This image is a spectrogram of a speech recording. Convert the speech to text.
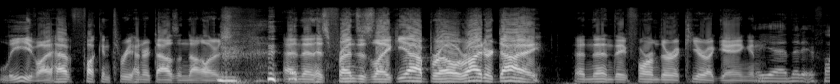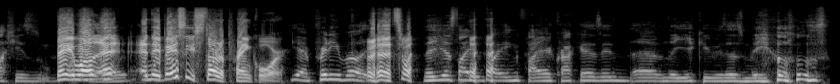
leave. I have fucking three hundred thousand dollars, and then his friends is like, yeah, bro, ride or die. And then they formed their Akira gang, and Yeah, then it flashes. ba- well, and, and they basically start a prank war. yeah, pretty much. That's what. They're just like putting firecrackers in um, the Yakuza's meals.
